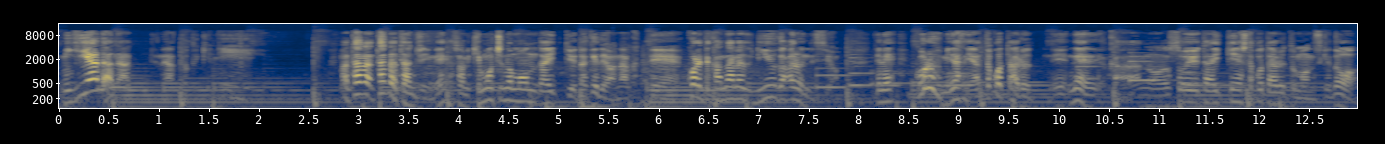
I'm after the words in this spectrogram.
右嫌だなってなった時に、まあ、ただ、ただ単純にね、その気持ちの問題っていうだけではなくて、これって必ず理由があるんですよ。でね、ゴルフ皆さんやったことある、ね、ね、あの、そういう体験したことあると思うんですけど、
